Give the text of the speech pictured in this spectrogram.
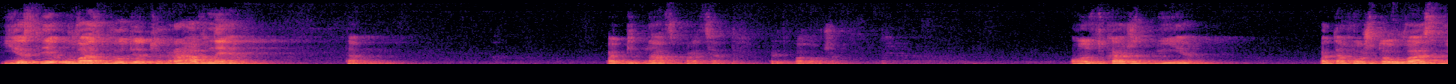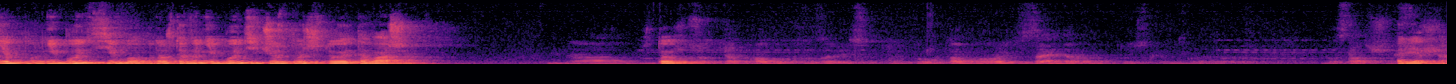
Если у вас будут равные, там, по 15 процентов, предположим, он скажет не, потому что у вас не, не будет стимула, потому что вы не будете чувствовать, что это ваше. А, Что? ну, всё-таки от продукта зависит. То есть, вдруг там роль дизайнера, ну, то есть, как бы, достаточно Редко.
